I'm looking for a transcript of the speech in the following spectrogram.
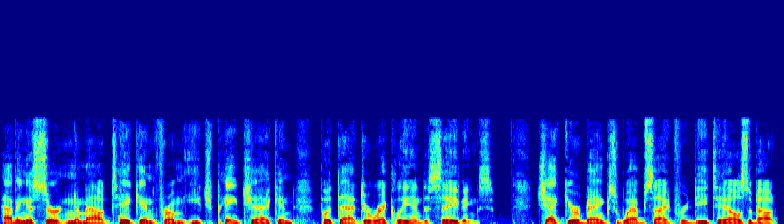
having a certain amount taken from each paycheck and put that directly into savings. Check your bank's website for details about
